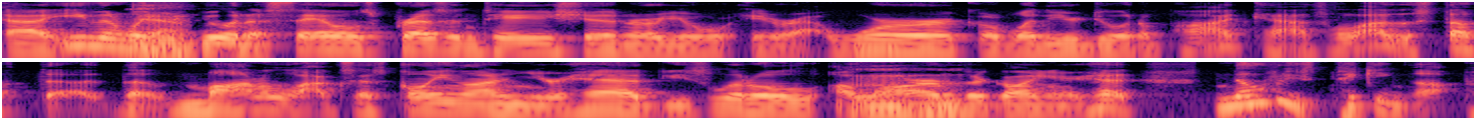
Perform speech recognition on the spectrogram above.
Uh, even when yeah. you're doing a sales presentation or you're, you're at work or whether you're doing a podcast, a lot of the stuff, the, the monologues that's going on in your head, these little alarms mm-hmm. are going in your head, nobody's picking up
